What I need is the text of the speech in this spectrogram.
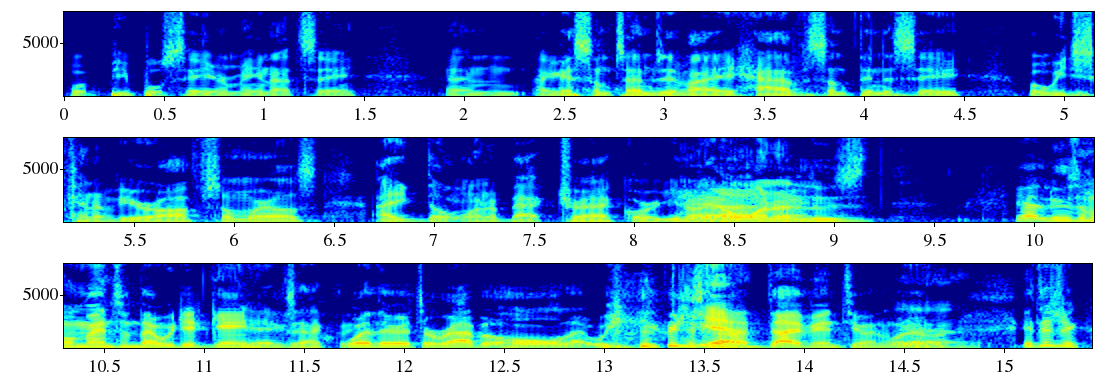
what people say or may not say. And I guess sometimes if I have something to say, but we just kind of veer off somewhere else, I don't want to backtrack or you know I don't want right. to lose. Yeah, lose the momentum that we did gain. Yeah, exactly. Whether it's a rabbit hole that we, we just Yeah. kind of dive into and whatever. Yeah. It's interesting.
